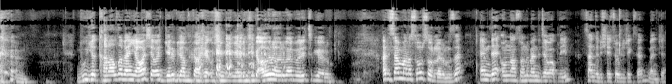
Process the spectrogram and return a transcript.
Bu ya- kanalda ben yavaş yavaş geri planda kalacakmışım gibi geliyor. Çünkü ağır ağır ben böyle çıkıyorum. Hadi sen bana sor sorularımızı. Hem de ondan sonra ben de cevaplayayım. Sen de bir şey söyleyeceksen bence.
